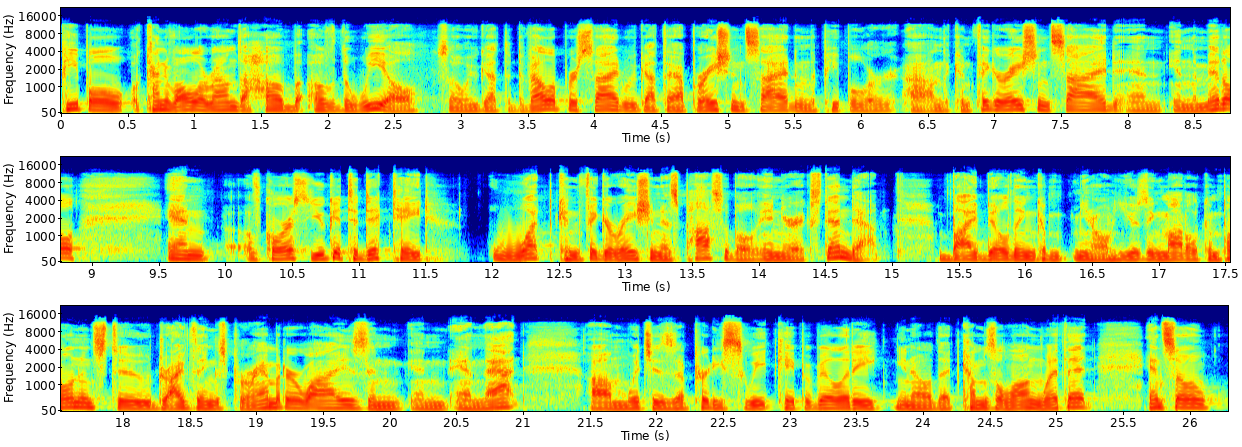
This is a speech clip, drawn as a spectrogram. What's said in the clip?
people kind of all around the hub of the wheel. So we've got the developer side, we've got the operation side, and the people are on the configuration side and in the middle. And of course, you get to dictate what configuration is possible in your extend app by building, you know, using model components to drive things parameter wise and, and, and that, um, which is a pretty sweet capability, you know, that comes along with it. And so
